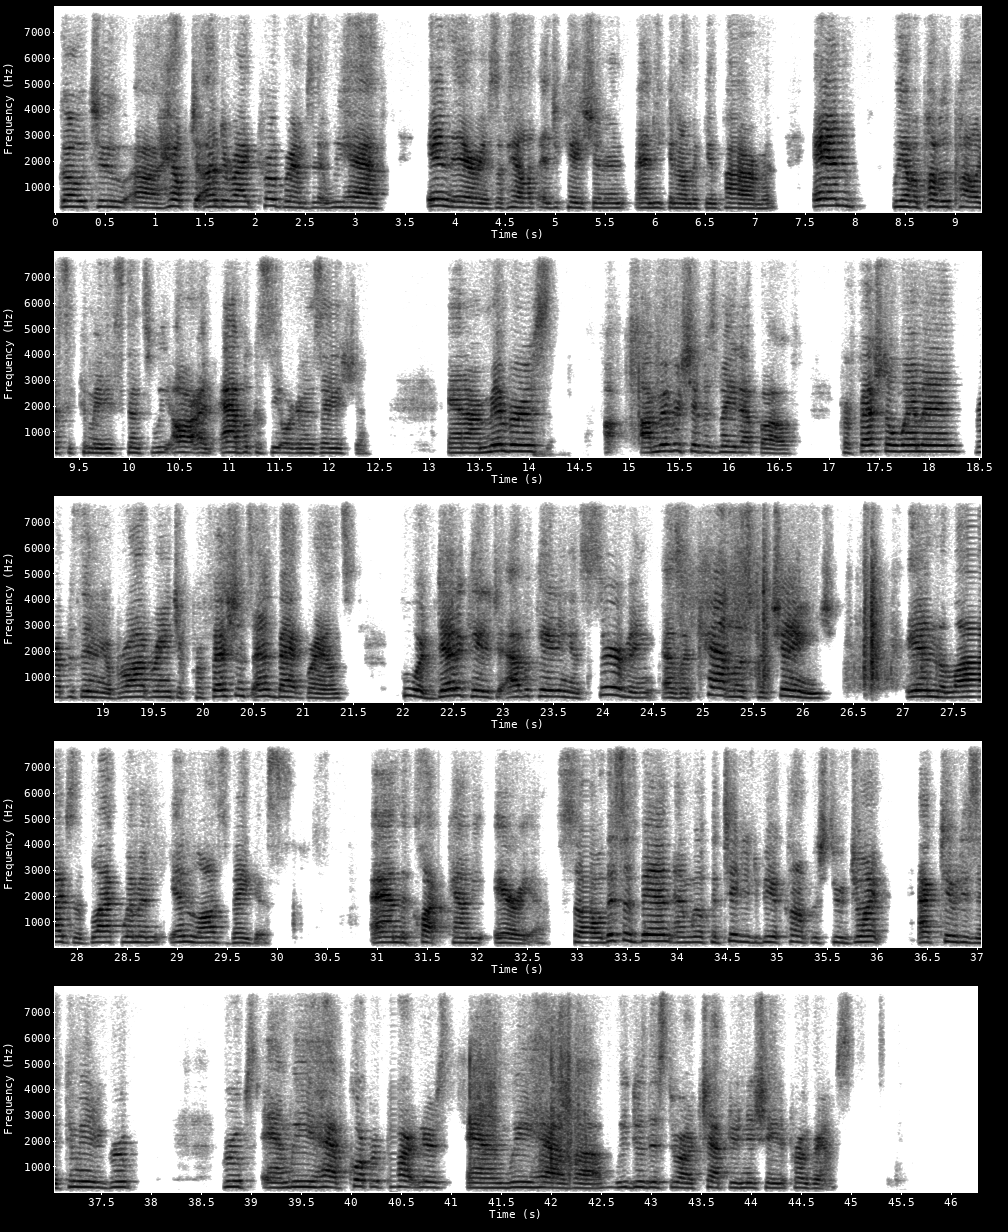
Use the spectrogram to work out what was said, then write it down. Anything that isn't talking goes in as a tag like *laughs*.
go to uh, help to underwrite programs that we have in the areas of health, education, and, and economic empowerment. And we have a public policy committee since we are an advocacy organization. And our members, uh, our membership is made up of professional women representing a broad range of professions and backgrounds who are dedicated to advocating and serving as a catalyst for change in the lives of Black women in Las Vegas and the Clark County area. So this has been and will continue to be accomplished through joint activities and community group groups. And we have corporate partners and we have, uh, we do this through our chapter initiated programs.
